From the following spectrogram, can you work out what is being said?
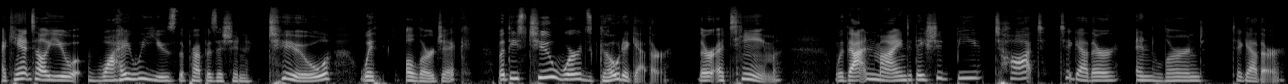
I can't tell you why we use the preposition to with allergic, but these two words go together. They're a team. With that in mind, they should be taught together and learned together.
